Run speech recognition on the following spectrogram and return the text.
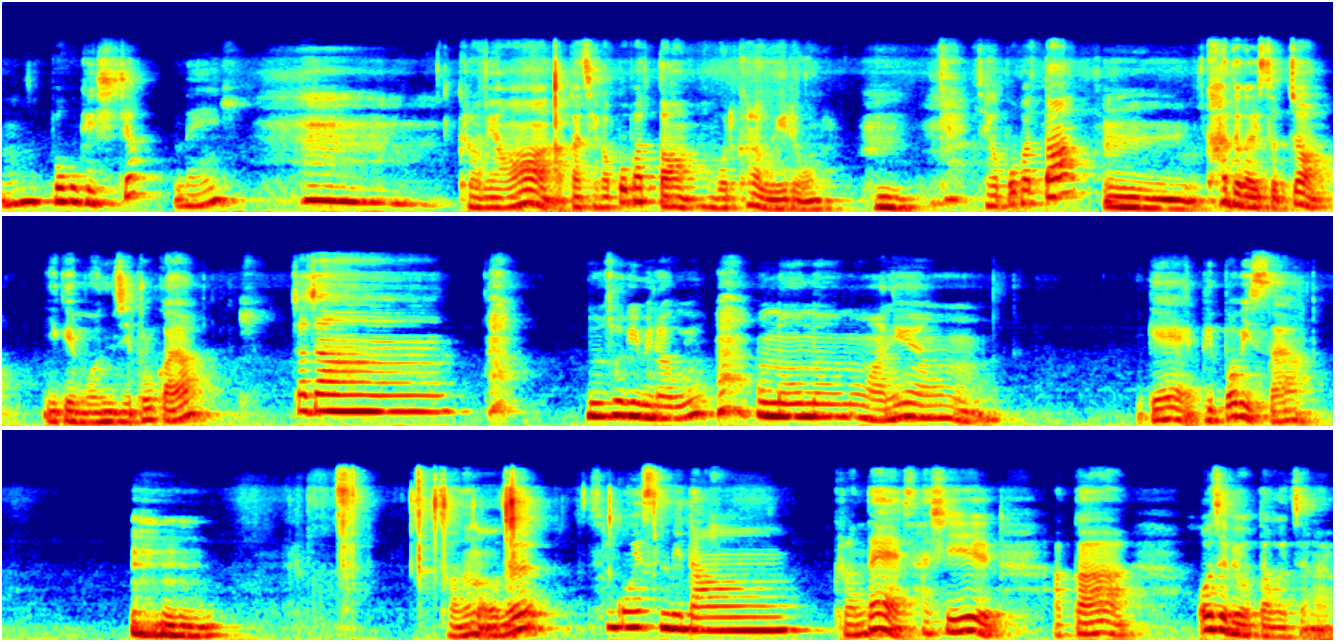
음, 보고 계시죠? 네. 그러면 아까 제가 뽑았던 머리카락 왜 이래 오늘? 음, 제가 뽑았던 음, 카드가 있었죠. 이게 뭔지 볼까요? 짜잔. 헉, 눈속임이라고요? 노노노 아니에요. 이게 비법이 있어요. 저는 오늘 성공했습니다. 그런데 사실 아까 어제 배웠다고 했잖아요.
